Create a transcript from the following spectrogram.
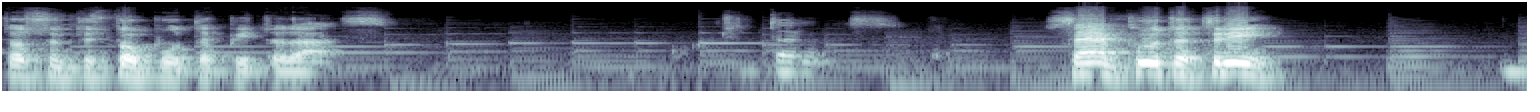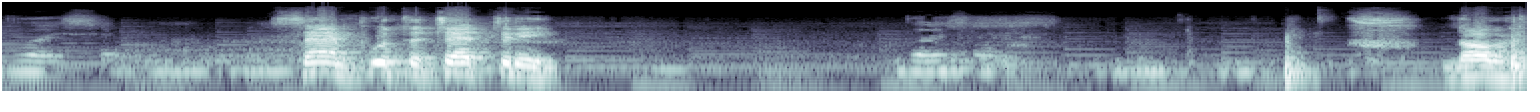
To sam te 100 puta pitao danas. 14, 7 puta 3? 27, 7 puta 4? 28, Dobro,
